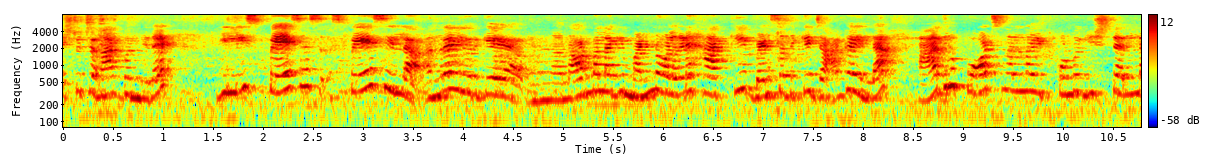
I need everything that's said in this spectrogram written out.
ಎಷ್ಟು ಚೆನ್ನಾಗಿ ಬಂದಿದೆ. ಇಲ್ಲಿ ಸ್ಪೇಸಸ್ ಸ್ಪೇಸ್ ಇಲ್ಲ. ಅಂದರೆ ಇವ್ರಿಗೆ ನಾರ್ಮಲ್ ಆಗಿ ಮಣ್ಣು ಒಳಗಡೆ ಹಾಕಿ ಬೆಳೆಸೋದಕ್ಕೆ ಜಾಗ ಇಲ್ಲ. ಆದರೂ ಪಾಟ್ಸ್ನೆಲ್ಲ ಇಟ್ಕೊಂಡು ಇಷ್ಟೆಲ್ಲ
